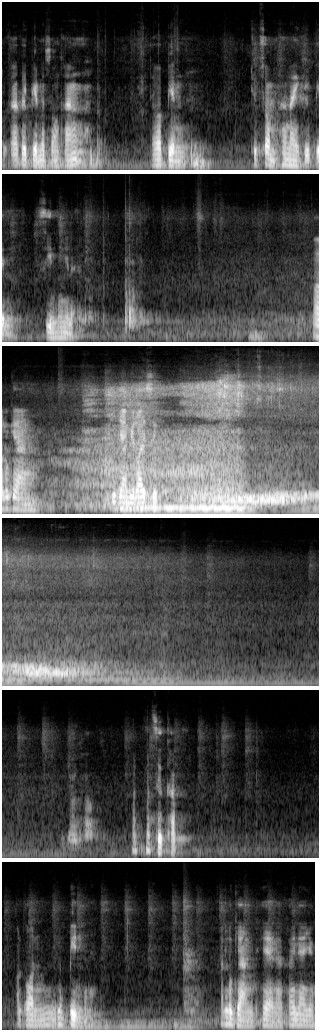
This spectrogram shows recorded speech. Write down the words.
ลูกค้าเคยเปลี่ยนมาสองครั้ง แต่ว่าเปลี่ยนชุดซ่อมข้างในคือเปลี่ยนซีนพวกนี้แหละก็ลูกยางลูกยางมีรอยสึก ยังครับ มันมันสึกครับ อ่อนๆ มันปิ่นถ้าลูกยางแท้ครับค่อยแน่อยู่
